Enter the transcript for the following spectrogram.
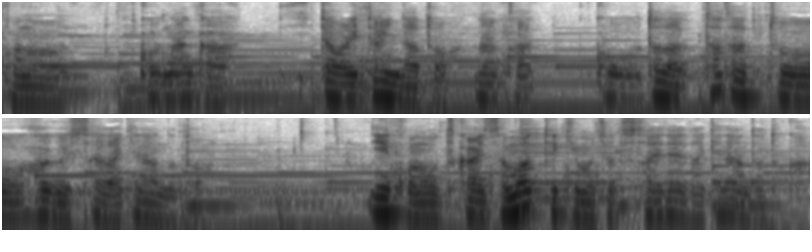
このこうなんかいたわりたいんだとなんかこうただただとハグしたいだけなんだとにこのお疲れ様って気持ちを伝えたいだけなんだとか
